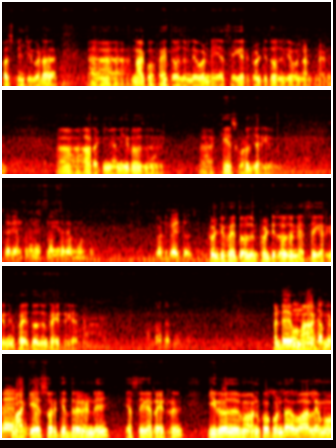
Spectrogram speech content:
ఫస్ట్ నుంచి కూడా నాకు ఫైవ్ థౌజండ్ ఇవ్వండి ఎస్ఐ గారు ట్వంటీ థౌజండ్ ఇవ్వండి అంటున్నాడు. ఆ, రకంగానే ఈరోజు కేసు కూడా జరిగింది సార్ ఎంత తీసుకున్నారు sir amount? Twenty five thousand. Twenty five thousand twenty thousand SI గారు కానీ ఫైవ్ థౌజండ్ రైటర్ గారు కానీ అంటే మా. మా కేసు వరకు ఇద్దరేనండి ఎస్ఐ గారు రైటర్. ఈరోజు అనుకోకుండా వాళ్ళేమో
